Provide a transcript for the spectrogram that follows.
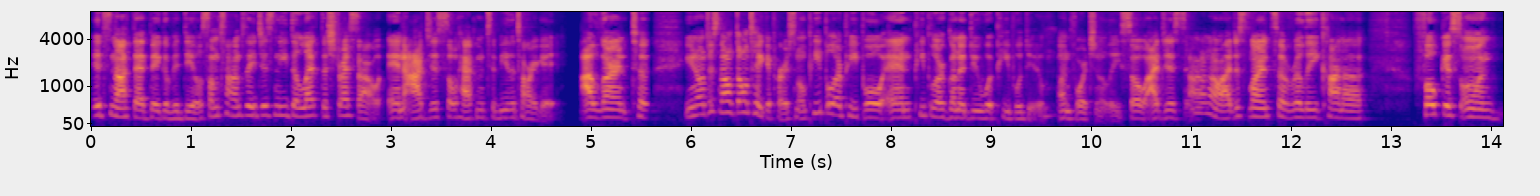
it's not that big of a deal. Sometimes they just need to let the stress out. And I just so happen to be the target. I learned to, you know, just don't don't take it personal. People are people and people are gonna do what people do, unfortunately. So I just I don't know, I just learned to really kind of focus on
